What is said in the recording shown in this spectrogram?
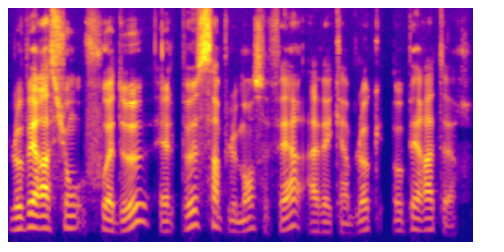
L'opération x2, elle peut simplement se faire avec un bloc opérateur.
